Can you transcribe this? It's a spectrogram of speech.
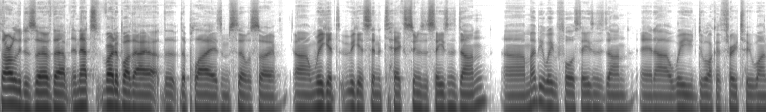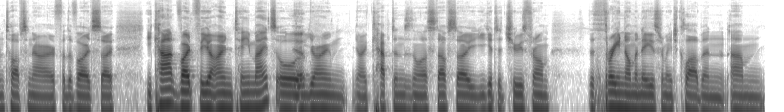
thoroughly deserved that, and that's voted by the uh, the, the players themselves. So um, we get we get sent a text as soon as the season's done, uh, maybe a week before the season's done, and uh, we do like a three two one type scenario for the votes. So you can't vote for your own teammates or Yep. your own you know captains and all that stuff. So you get to choose from the three nominees from each club, and um,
